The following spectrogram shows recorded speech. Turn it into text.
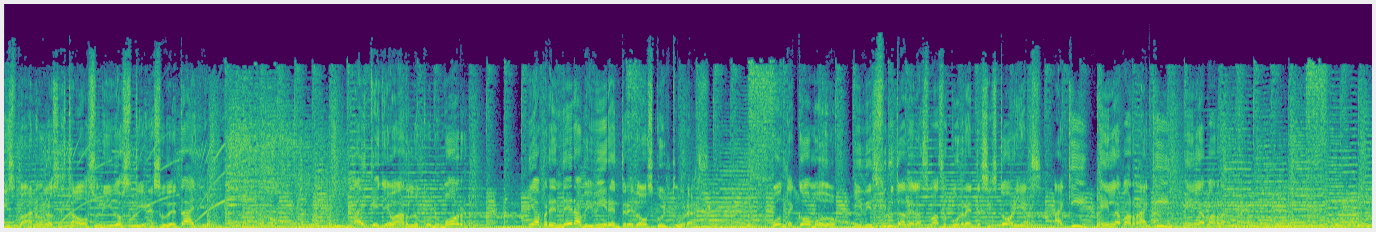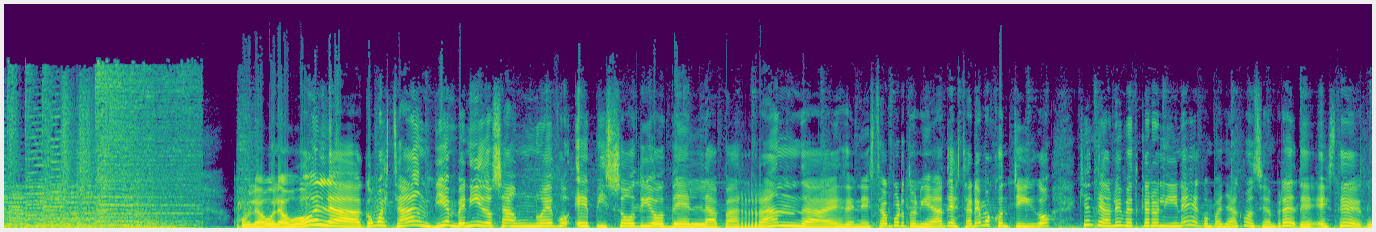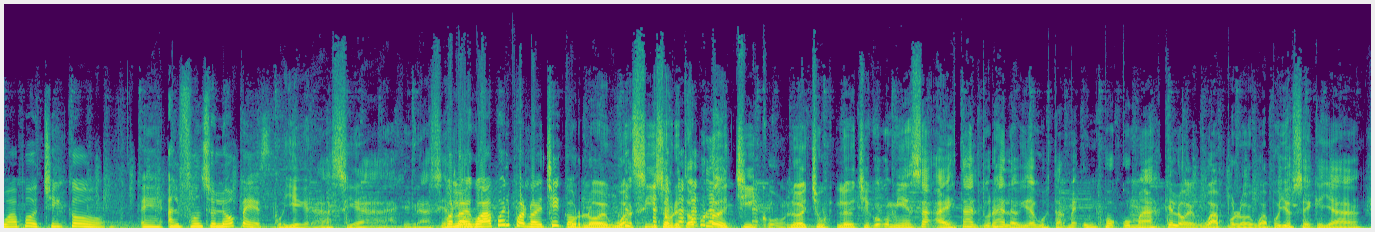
hispano en los Estados Unidos tiene su detalle. Hay que llevarlo con humor y aprender a vivir entre dos culturas. Ponte cómodo y disfruta de las más ocurrentes historias aquí en la barra, aquí en la barranca. Hola, hola, hola, ¿cómo están? Bienvenidos a un nuevo episodio de La Parranda. En esta oportunidad estaremos contigo, quien te habla Ivette Carolina y acompañada como siempre de este guapo chico eh, Alfonso López. Oye, gracias, gracias. Por lo de guapo y por lo de chico. Por lo de guapo, sí, sobre todo por lo de chico. Lo de, lo de chico comienza a estas alturas de la vida a gustarme un poco más que lo de guapo. Lo de guapo yo sé que ya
